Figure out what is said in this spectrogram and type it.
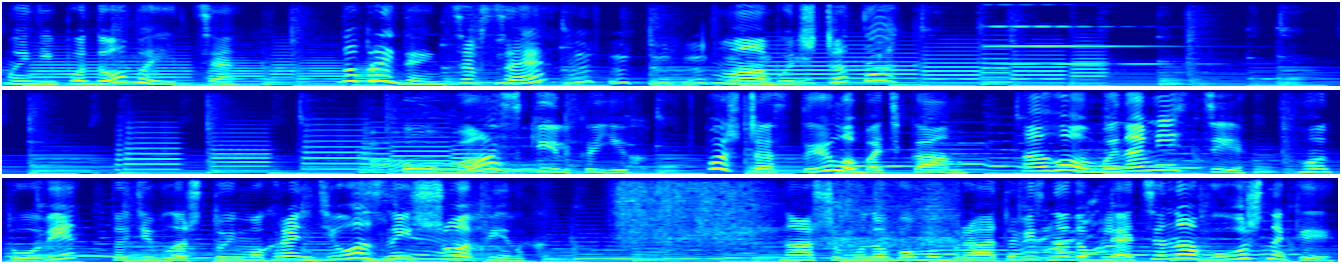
Мені подобається. Добрий день, це все? Мабуть, що так. У вас скільки їх? Пощастило батькам. Аго, ми на місці. Готові? Тоді влаштуємо грандіозний шопінг. Нашому новому братові знадобляться навушники.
